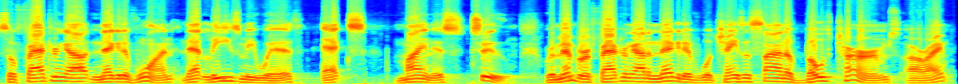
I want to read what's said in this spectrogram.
So factoring out negative 1, that leaves me with x minus 2. Remember, factoring out a negative will change the sign of both terms, all right?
